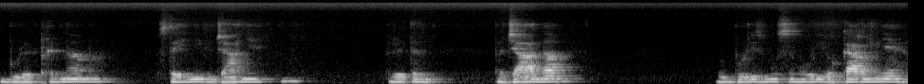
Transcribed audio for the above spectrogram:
bude před náma stejný v džáně. Protože ten ta džána, v buddhismu se mluví o karmě,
